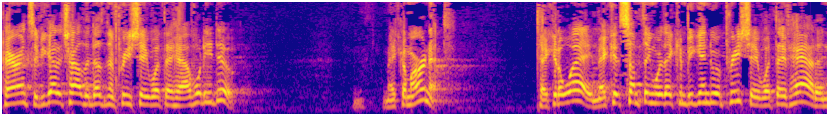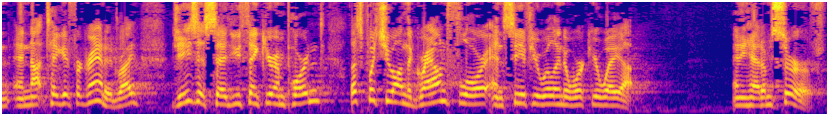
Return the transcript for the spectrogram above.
Parents, if you got a child that doesn't appreciate what they have, what do you do? Make them earn it. Take it away. Make it something where they can begin to appreciate what they've had and, and not take it for granted, right? Jesus said, You think you're important? Let's put you on the ground floor and see if you're willing to work your way up. And he had them serve.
